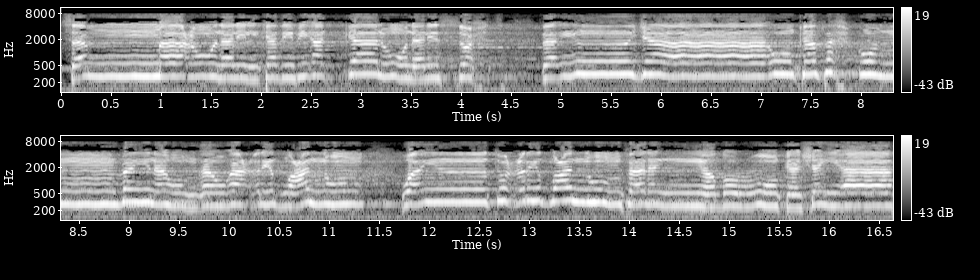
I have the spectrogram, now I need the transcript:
سماعون للكذب أكالون للسحت فإن جاءوك فاحكم بينهم أو أعرض عنهم وإن تعرض عنهم فلن يضروك شيئا.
